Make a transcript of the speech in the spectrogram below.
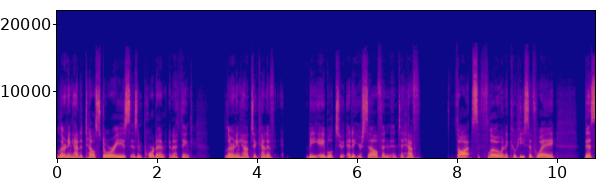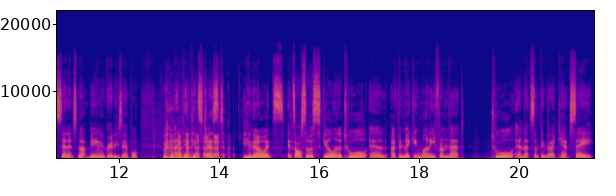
learning how to tell stories is important and I think learning how to kind of be able to edit yourself and, and to have thoughts flow in a cohesive way. This sentence not being a great example. I think it's just, you know, it's it's also a skill and a tool and I've been making money from that tool and that's something that I can't say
